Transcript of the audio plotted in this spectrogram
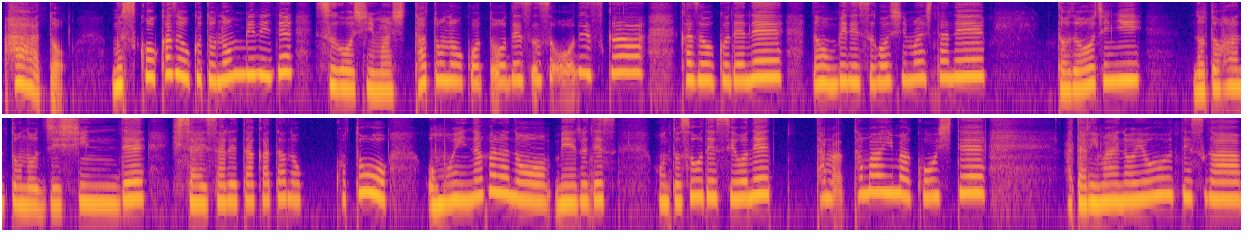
母と息子家族とのんびりで過ごしましたとのことです。そうですか。家族でね、のんびり過ごしましたね。と同時に能登半島の地震で被災された方のことを思いながらのメールです。本当そうですよね。たまたま今こうして当たり前のようですが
